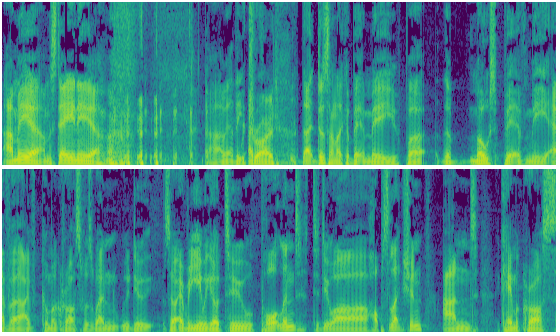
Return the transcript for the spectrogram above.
I'm here. I'm staying here. I mean, I We think I- tried. that does sound like a bit of me, but the most bit of me ever I've come across was when we do. So every year we go to Portland to do our hop selection, and I came across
